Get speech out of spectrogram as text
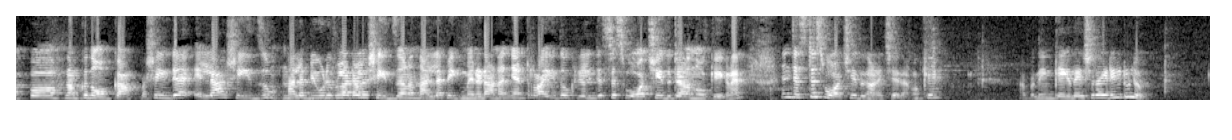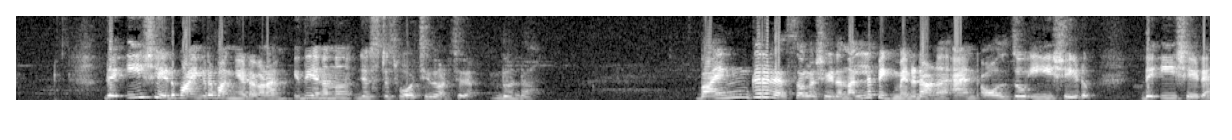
അപ്പോൾ നമുക്ക് നോക്കാം. പക്ഷെ ഇതിന്റെ എല്ലാ ഷെയ്ഡ്സും നല്ല ബ്യൂട്ടിഫുൾ ആയിട്ടുള്ള ഷെയ്ഡ്സ് ആണ്. നല്ല പിഗ്മെന്റഡ് ആണ്. ഞാൻ ട്രൈ നോക്കിയാലും ജസ്റ്റ് സ്വാച്ച് ചെയ്തിട്ടാണ് നോക്കിയേക്കണേ. ഞാൻ ജസ്റ്റ് സ്വാച്ച് ചെയ്ത് കാണിച്ചു തരാം. ഓക്കെ അപ്പോൾ നിങ്ങൾക്ക് ഏകദേശം ഒരു ഐഡിയ കിട്ടുമല്ലോ? ഈ ഷെയ്ഡ് ഭയങ്കര ഭംഗിയായിട്ടാ കാണാൻ. ഇത് ഞാനൊന്ന് ജസ്റ്റ് സ്വാച്ച് ചെയ്ത് കാണിച്ചു തരാം. ഇതുണ്ടോ? ഭയങ്കര രസമുള്ള ഷെയ്ഡ് നല്ല പിഗ്മെന്റഡ് ആണ് ആൻഡ് ഓൾസോ ഈ ഷെയ്ഡും ഇത് ഈ ഷെയ്ഡ്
